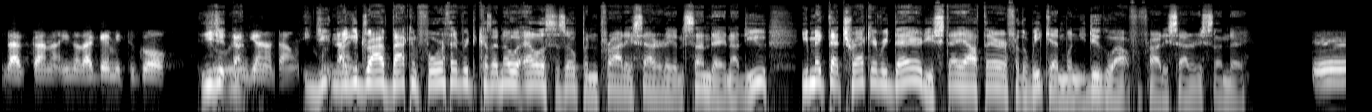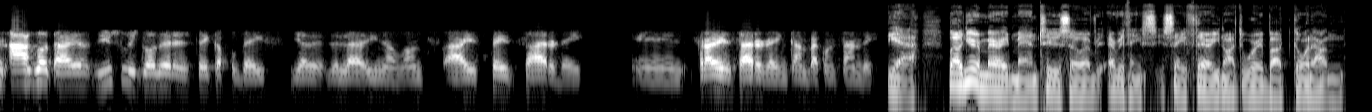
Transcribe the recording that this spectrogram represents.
that kind of you know that gave me to go You to ju- now- Indiana Downs. You, now you drive back and forth every because I know Ellis is open Friday, Saturday, and Sunday. Now, do you you make that trek every day, or do you stay out there for the weekend when you do go out for Friday, Saturday, Sunday? Mm, I go. I usually go there and stay a couple days. Yeah, the, the you know, on I stayed Saturday and Friday and Saturday, and come back on Sunday. Yeah. Well, and you're a married man too, so every, everything's safe there. You don't have to worry about going out and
